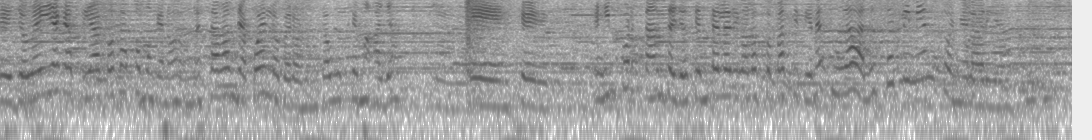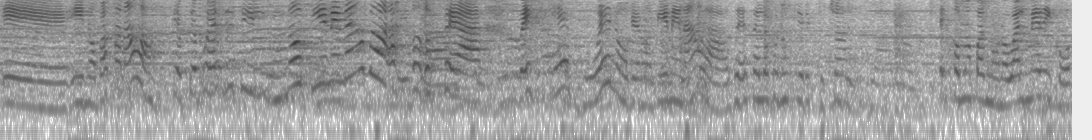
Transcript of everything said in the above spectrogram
eh, yo veía que hacía cosas como que no, no estaban de acuerdo, pero nunca busqué más allá. Que es importante, yo siempre le digo a los papás, si tienes dudas, hazle un seguimiento en el área. Eh, y no pasa nada. Que te puedes decir, no tiene nada. O sea, ves que es bueno que no tiene nada. O sea, eso es lo que uno quiere escuchar. Es como cuando uno va al médico.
